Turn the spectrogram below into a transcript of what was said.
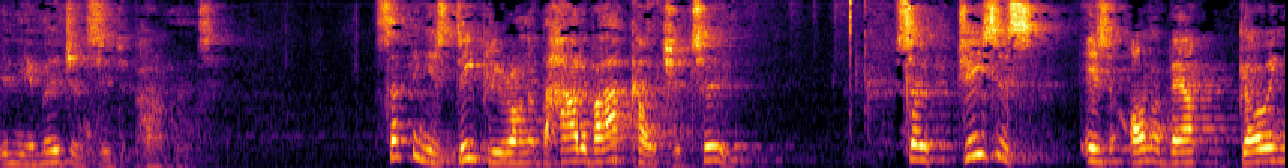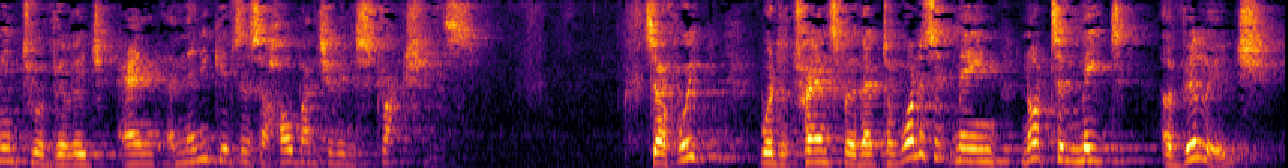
in the emergency department. Something is deeply wrong at the heart of our culture too. So Jesus is on about going into a village and, and then he gives us a whole bunch of instructions. So if we were to transfer that to what does it mean not to meet a village,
